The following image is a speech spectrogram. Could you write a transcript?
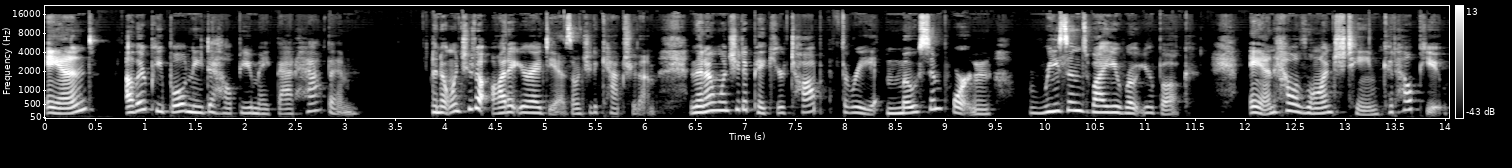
and other people need to help you make that happen. And I want you to audit your ideas. I want you to capture them. And then I want you to pick your top three most important reasons why you wrote your book and how a launch team could help you.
